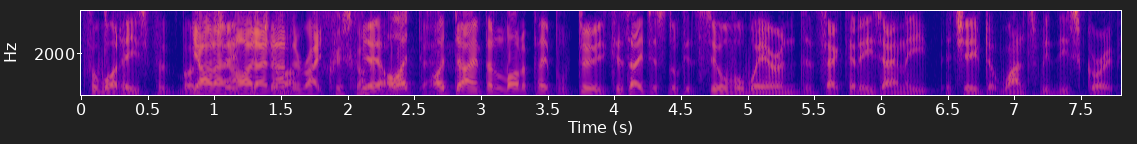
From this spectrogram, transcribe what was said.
For what he's what Yeah, I don't- I don't underrate Chris Scott Yeah, I, don't. I don't, but a lot of people do because they just look at silverware and the fact that he's only achieved it once with this group.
